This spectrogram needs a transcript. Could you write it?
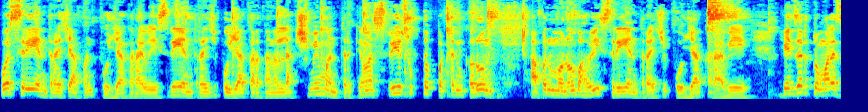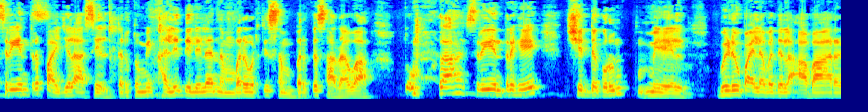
व श्रीयंत्राची आपण पूजा करावी. श्रीयंत्राची पूजा करताना लक्ष्मी मंत्र किंवा श्रीसुक्त पठण करून आपण मनोभावी श्रीयंत्राची पूजा करावी. हे जर तुम्हाला श्रीयंत्र पाहिजे असेल तर तुम्ही खाली दिलेल्या नंबरवरती संपर्क साधावा. तुम्हाला श्रीयंत्र हे सिद्ध करून मिळेल. व्हिडिओ पाहिल्याबद्दल आभार.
